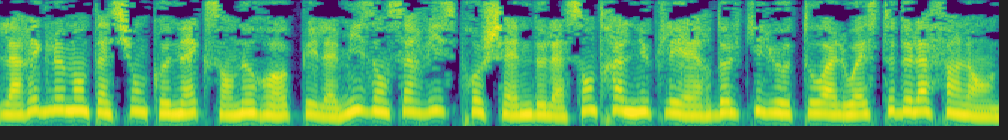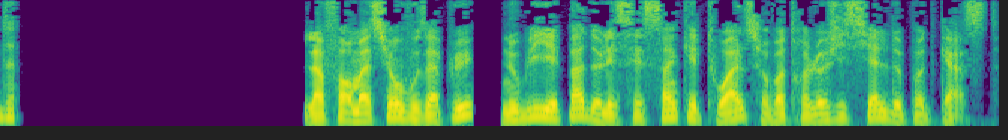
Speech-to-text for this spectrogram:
la réglementation connexe en Europe et la mise en service prochaine de la centrale nucléaire d'Olkiluoto à l'ouest de la Finlande. L'information vous a plu? N'oubliez pas de laisser 5 étoiles sur votre logiciel de podcast.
